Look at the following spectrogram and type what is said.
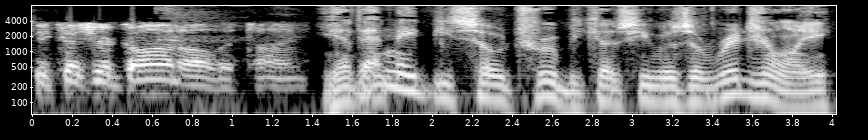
because you're gone all the time. Yeah, that may be so true because he was originally,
